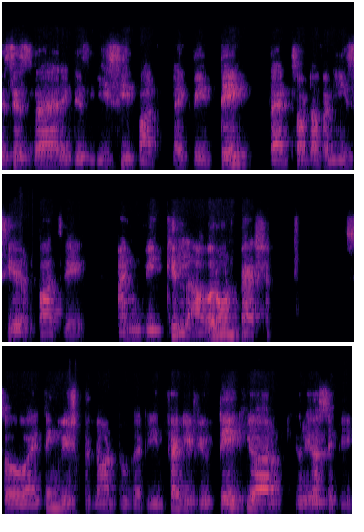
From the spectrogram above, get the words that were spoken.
this is where it is easy path. Like we take that sort of an easier pathway and we kill our own passion. So i think we should not do that. In fact if you take your curiosity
